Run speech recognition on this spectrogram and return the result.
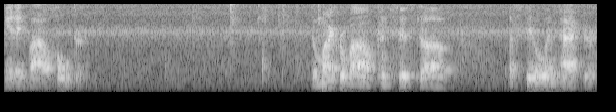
and a vial holder. The microvial consists of a steel impactor,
